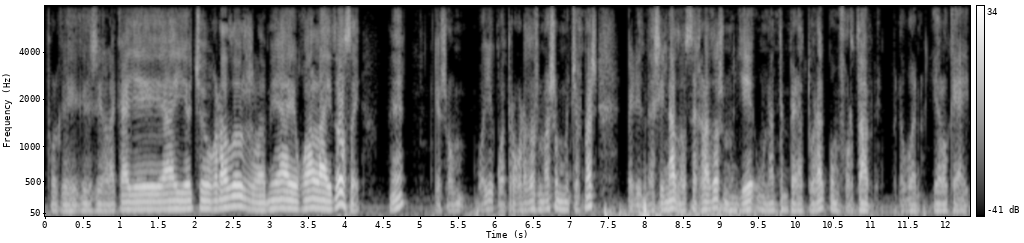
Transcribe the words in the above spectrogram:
Porque si en la calle hay 8 grados, la mía igual hay 12, ¿eh? Que son, oye, 4 grados más son muchos más, pero así nada, 12 grados no hay una temperatura confortable, pero bueno, ya lo que hay.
